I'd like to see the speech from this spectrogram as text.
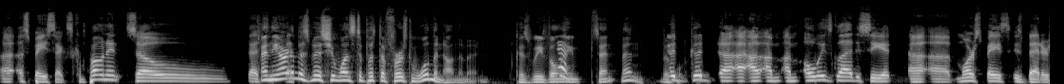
uh, a SpaceX component. So that's and the. Artemis mission wants to put the first woman on the moon because we've only sent men. Before. good. Good. Uh, I, I'm I'm always glad to see it. Uh, uh, more space is better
